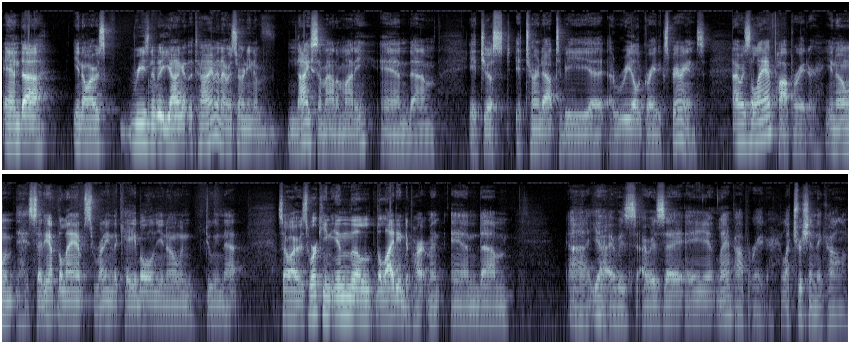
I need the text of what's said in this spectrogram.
And uh, you know, I was reasonably young at the time, and I was earning a nice amount of money, and um, it just it turned out to be a, a real great experience. I was a lamp operator, you know, setting up the lamps, running the cable, you know, and doing that so I was working in the, the lighting department, and um, uh, yeah, I was I was a, a, lamp operator, electrician they call them,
